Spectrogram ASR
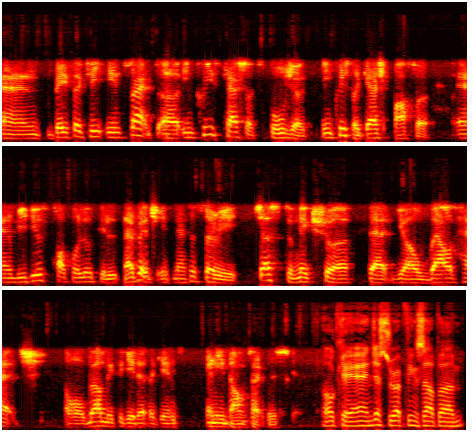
And basically, in fact, uh, increase cash exposure, increase the cash buffer, and reduce portfolio leverage if necessary, just to make sure that you're well hedged or well mitigated against any downside risk. Okay, and just to wrap things up, um,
